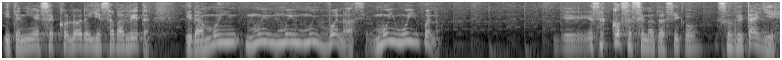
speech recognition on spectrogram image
y tenía esos colores y esa paleta. Y era muy, muy, muy, muy bueno, así, muy, muy bueno. Esas cosas se notan así como esos detalles.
